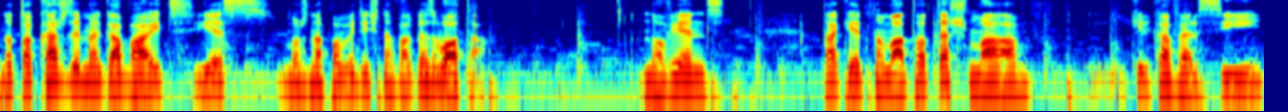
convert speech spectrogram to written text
no to każdy megabajt jest, można powiedzieć, na wagę złota. No więc takie Tomato też ma kilka wersji,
